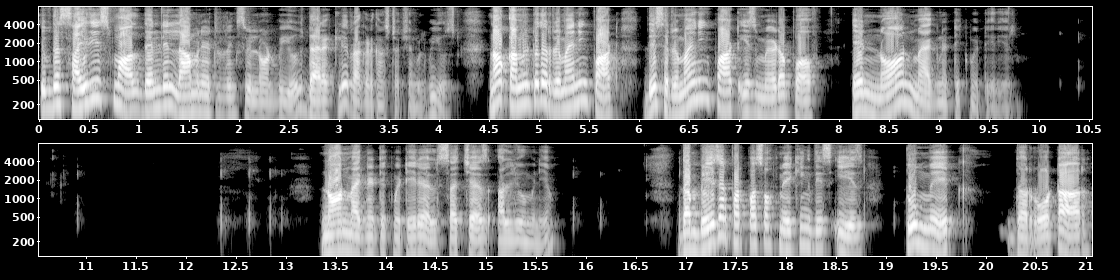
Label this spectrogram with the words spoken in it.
If the size is small, then the laminated rings will not be used. Directly rugged construction will be used. Now coming to the remaining part, this remaining part is made up of a non-magnetic material. Non-magnetic material such as aluminum. The major purpose of making this is to make the rotor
